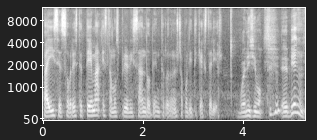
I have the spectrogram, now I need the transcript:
países sobre este tema, estamos priorizando dentro de nuestra política exterior. Buenísimo. Eh, bien,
